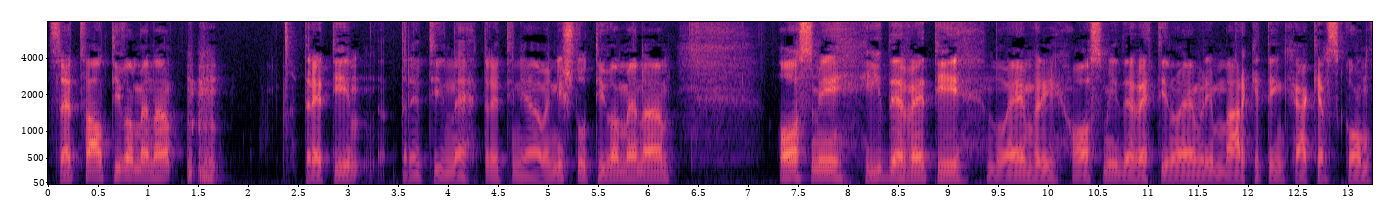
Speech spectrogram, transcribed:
След това отиваме на трети, трети не, трети нямаме нищо, отиваме на 8 и 9 ноември, 8 и 9 ноември Marketing Hackers Conf.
